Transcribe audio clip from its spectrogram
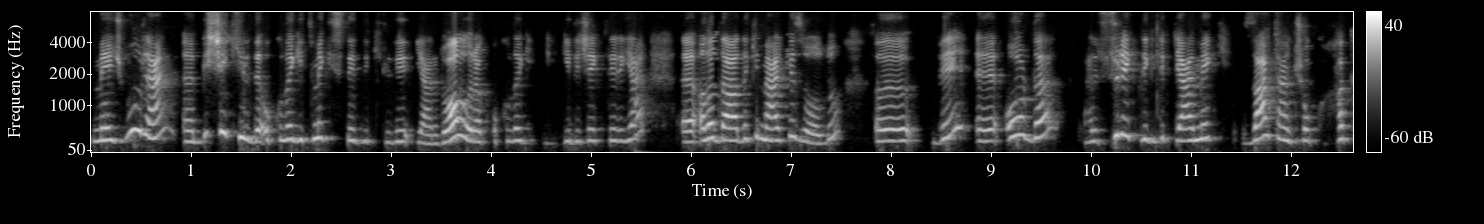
mecburen e, bir şekilde okula gitmek istedikleri yani doğal olarak okula gidecekleri yer e, Aladağ'daki merkez oldu e, ve e, orada hani sürekli gidip gelmek zaten çok hak,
